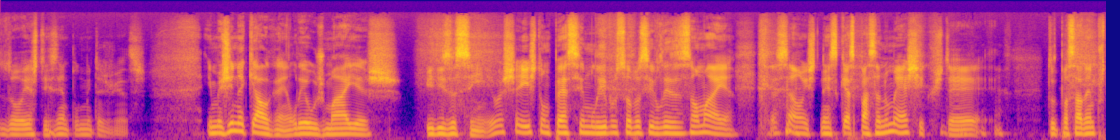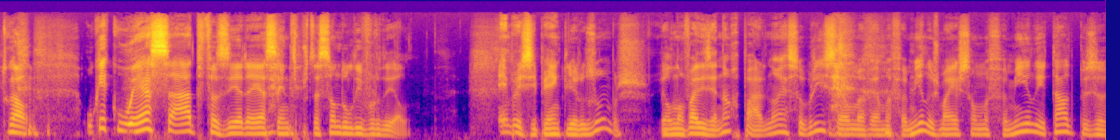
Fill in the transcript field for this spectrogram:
dou este exemplo muitas vezes. Imagina que alguém leu os Maias e diz assim: Eu achei isto um péssimo livro sobre a civilização maia. Atenção, isto nem sequer se passa no México, isto é tudo passado em Portugal. O que é que o Essa há de fazer a essa interpretação do livro dele? Em princípio é encolher os ombros. Ele não vai dizer, não, repare, não é sobre isso, é uma, é uma família, os maias são uma família e tal, depois uh,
